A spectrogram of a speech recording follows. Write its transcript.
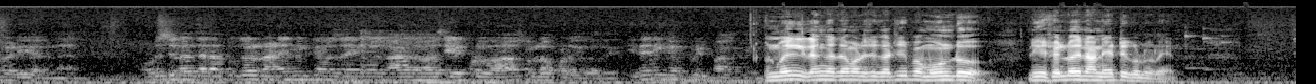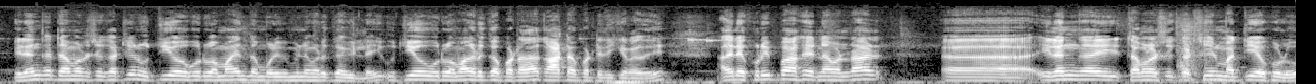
வெளியேறினர் ஒரு சில தரப்புகள் ஆதரவாக சொல்லப்படுகிறது. இதை எப்படி பார்க்குறீங்க? உண்மையில் இலங்கை தமிழரசு கட்சி இப்போ மூன்று நீங்கள் சொல்வதை நான் ஏற்றுக்கொள்கிறேன். இலங்கை தமிழரசு கட்சியின் உத்தியோகபூர்வமாக இந்த முடிவு இன்னும் எடுக்கவில்லை. உத்தியோகபூர்வமாக எடுக்கப்பட்டதாக காட்டப்பட்டிருக்கிறது. அதில் குறிப்பாக என்னவென்றால் இலங்கை தமிழரசு கட்சியின் மத்திய குழு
